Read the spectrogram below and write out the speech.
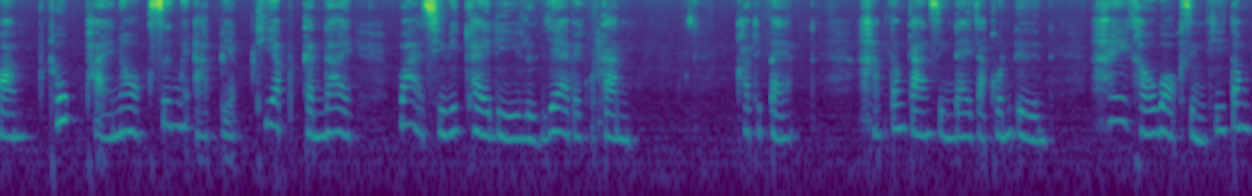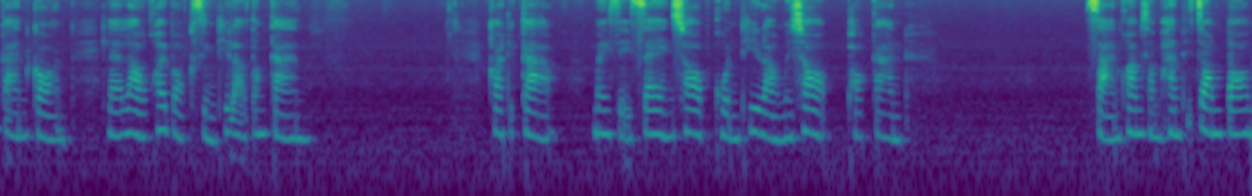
ความทุกข์ภายนอกซึ่งไม่อาจเปรียบเทียบกันได้ ว่าชีวิตใครดีหรือแย่ไปกว่ากัน ข้อที่ 8 หากต้องการสิ่งใดจากคนอื่น ให้เขาบอกสิ่งที่ต้องการก่อน และเราค่อยบอกสิ่งที่เราต้องการ ข้อที่ 9 ไม่เสแสร้งชอบคนที่เราไม่ชอบ เพราะการสารความสัมพันธ์ที่จอมปลอม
